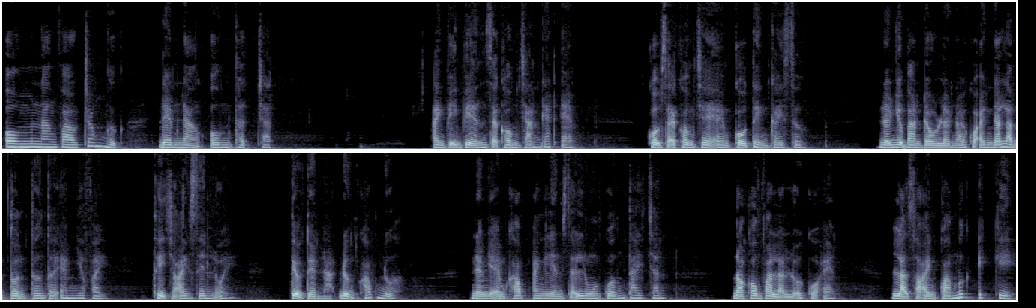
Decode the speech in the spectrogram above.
ôm nàng vào trong ngực. Đem nàng ôm thật chặt. Anh vĩnh viễn sẽ không chán ghét em. Cũng sẽ không chê em cố tình gây sự. Nếu như ban đầu lời nói của anh đã làm tổn thương tới em như vậy, thì cho anh xin lỗi. Tiểu tuyển à, đừng khóc nữa. Nếu như em khóc, anh liền sẽ luống cuống tay chân. Đó không phải là lỗi của em. Là do anh quá mức ích kỷ.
